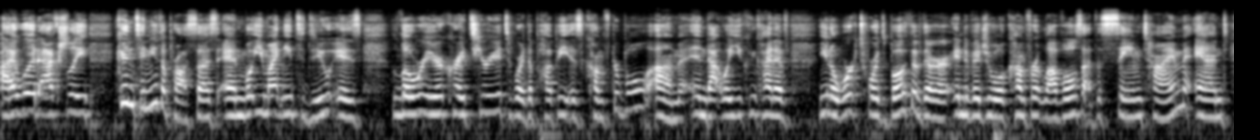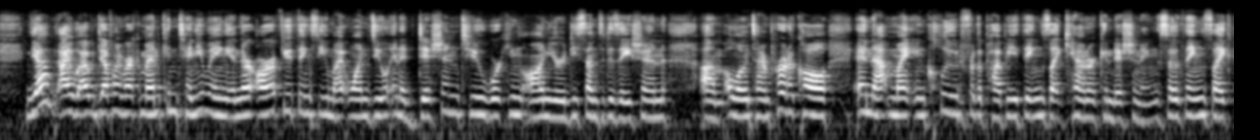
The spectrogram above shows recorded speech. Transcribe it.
I would actually continue the process, and what you might need to do is lower your criteria to where the puppy is comfortable, um, and that way you can kind of, you know, work towards both of their individual comfort levels at the same time. And yeah, I, I would definitely recommend continuing. And there are a few things that you might want to do in addition to working on your desensitization um, alone time protocol, and that might include for the puppy things like counter conditioning. So things like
